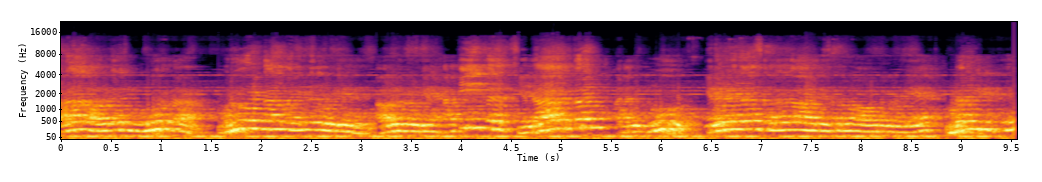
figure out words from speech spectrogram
ஆனால் அவர்கள் நூறு தான். உருவம் தான் மனிதனுடையது. அவர்களுடைய ஹகீகத் யதார்த்தம் அது நூறு. எனவேதான் சல்லல்லாஹிஸ்லம் அவர்களுடைய உணர்விற்கு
